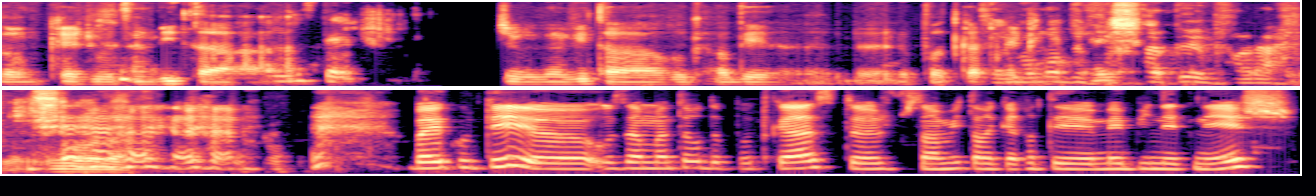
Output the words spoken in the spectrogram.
Donc, je vous invite à, je vous invite à regarder euh, le, le podcast. Le moment de faire ta pub, Farah. Voilà. Bah écoutez, euh, aux amateurs de podcast, euh, je vous invite à regarder Mebinet Nesh,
